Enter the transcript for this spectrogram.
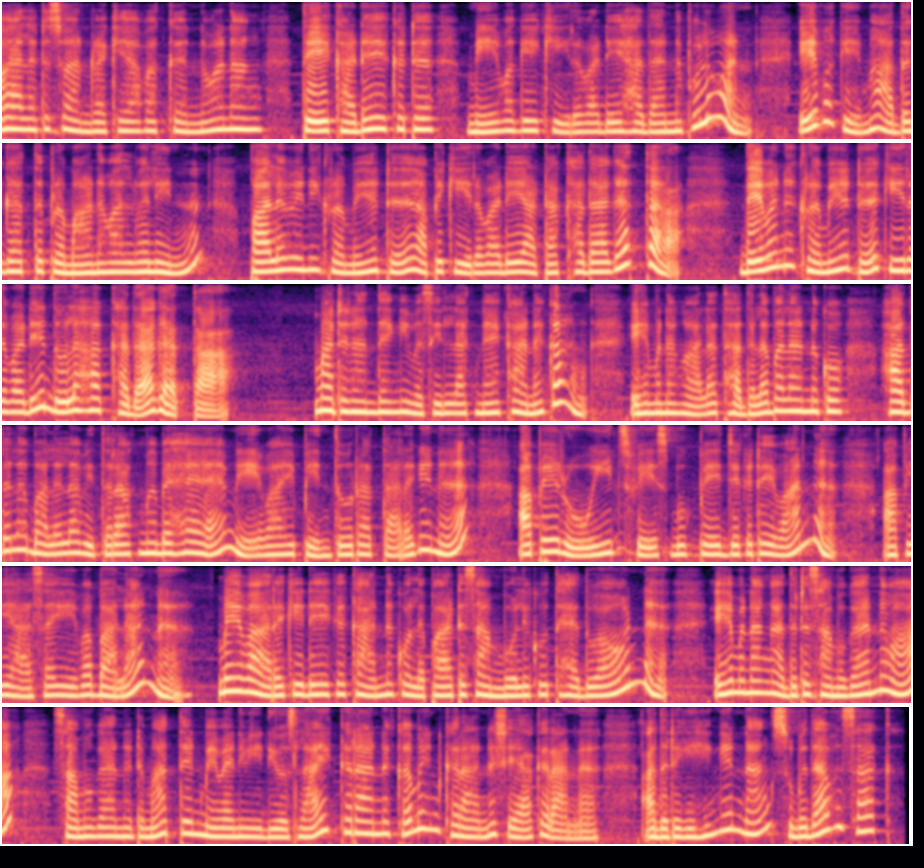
ඔයාලට ස්වන් රැකියාවක් කරනවා නම් තේ කඩයකට මේ වගේ කීර වඩේ හදන්න පුළුවන්. ඒ වගේම අදගත්ත ප්‍රමාණවල් වලින් පළවෙනි ක්‍රමයට අපි කීර වඩේ 8ක් හදාගත්තා. දෙවන ක්‍රමයට කීර වඩේ 12ක් හදාගත්තා. මට නම් දැන් ඉවසිල්ලක් නෑ කනකම්. එහෙමනම් ඔයාලත් හදලා බලන්නකෝ. හදලා බලලා විතරක්ම බෑ මේවායේ පින්තූරත් අරගෙන අපේ රූයිට්ස් Facebook page එකට එවන්න. අපි ආසයි ඒවා බලන්න. මේ වාර කිඩේක කන්න කොළපාට සම්බෝලිකුත් හැදුවා ඔන්න. එහෙමනම් අදට සමුගන්නවා. සමුගන්නට මත්තෙන් මෙවැනි වීඩියෝස් ලයික් කරන්න, කමෙන්ට් කරන්න, ෂෙයා කරන්න. අදට ගිහින් එන්නම් සුබ දවසක්.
